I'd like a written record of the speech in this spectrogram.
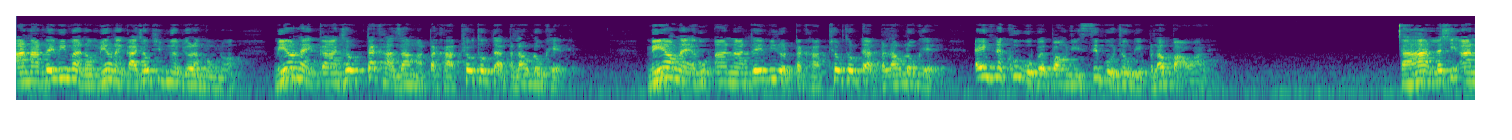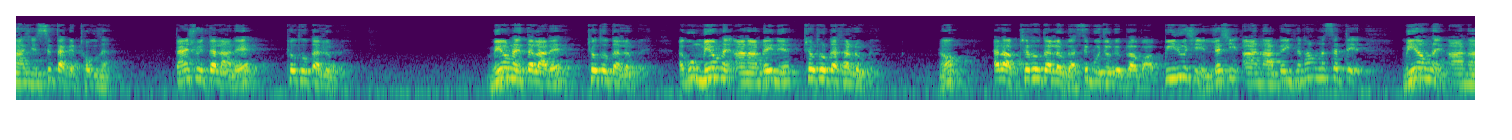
အာဏာသိမ်းပြီးမှနော်မင်းအောင်နိုင်ကာချုပ်ဖြစ်ပြီးမှပြောတာမဟုတ်နော်မင်းအောင်နိုင်ကာချုပ်တက်ခါစားမှာတက်ခါဖြုတ်ထုတ်တက်ဘယ်လောက်လုပ်ခဲ့တယ်မင်းအောင်နိုင်အခုအာဏာသိမ်းပြီးတော့တက်ခါဖြုတ်ထုတ်တက်ဘယ်လောက်လုပ်ခဲ့တယ်အဲ့နှစ်ခုကိုပဲပေါင်းကြည့်စစ်ဗိုလ်ချုပ်တွေဘယ်လောက်ပါသွားလဲဒါကလက်ရှိအာဏာရှင်စစ်တပ်ကထုံးစံတန်းရွှေတက်လာတယ်ဖြုတ်ထုတ်တက်လုပ်တယ်မင်းအောင်နိုင်တက်လာတယ်ဖြုတ်ထုတ်တက်လုပ်တယ်အခုမင်းအောင်နိုင်အာနာတိတ်နဲ့ဖြုတ်ထုတ်တက်ထပ်လုပ်တယ်နော်အဲ့ဒါဖြုတ်ထုတ်တက်လုပ်တာစစ်ဗိုလ်ချုပ်တွေဘယ်လောက်ပါပြီးလို့ရှိရင်လက်ရှိအာနာတိတ်2021 မင်းအောင်နိုင်အာနာ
